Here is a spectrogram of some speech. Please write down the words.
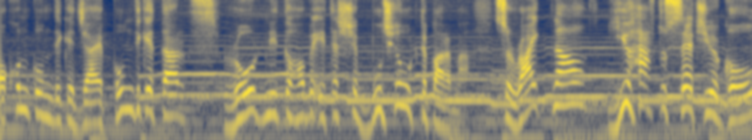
কখন কোন দিকে যায়, কোন দিকে তার রোড নিতে হবে, এটা সে বুঝে উঠতে পারে না। So right now you have to set your goal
